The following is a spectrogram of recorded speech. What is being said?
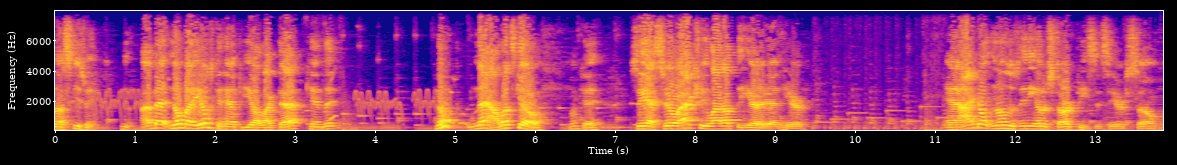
Oh, excuse me. I bet nobody else can help you out like that, can they? Nope. Now, let's go. Okay. So yeah, so actually light up the area in here. And I don't know there's any other star pieces here, so...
